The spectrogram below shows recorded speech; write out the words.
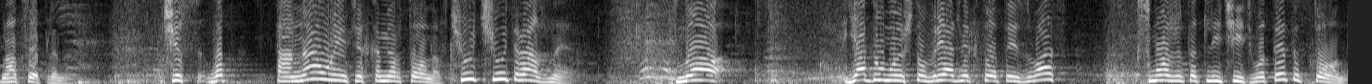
нацеплена. Чис... Вот тона у этих камертонов чуть-чуть разные. Но я думаю, что вряд ли кто-то из вас сможет отличить вот этот тон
